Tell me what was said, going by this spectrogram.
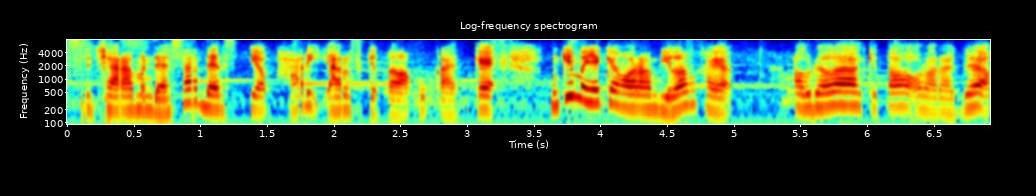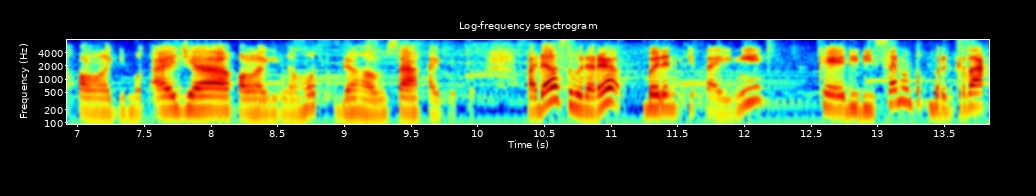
secara mendasar dan setiap hari harus kita lakukan. Kayak mungkin banyak yang orang bilang kayak ah udahlah kita olahraga kalau lagi mood aja, kalau lagi nggak mood udah nggak usah kayak gitu. Padahal sebenarnya badan kita ini kayak didesain untuk bergerak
